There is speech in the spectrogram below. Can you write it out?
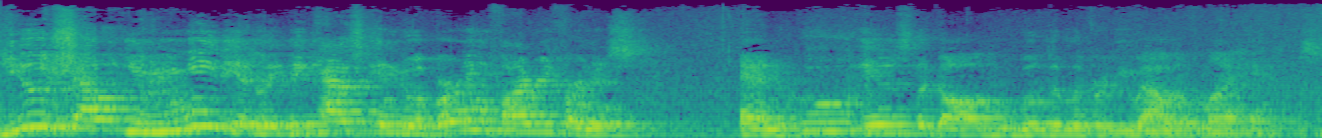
you shall immediately be cast into a burning fiery furnace. And who is the God who will deliver you out of my hands?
